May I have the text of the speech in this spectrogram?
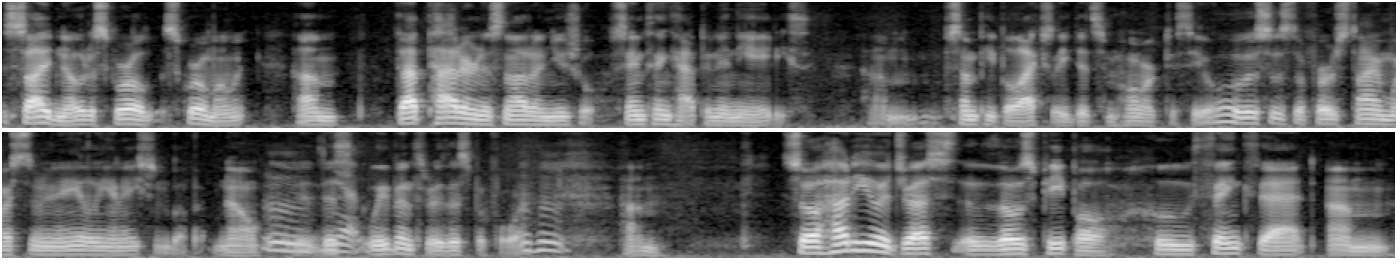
Side note, a squirrel, squirrel moment. Um, that pattern is not unusual. Same thing happened in the 80s. Um, some people actually did some homework to see, oh, this is the first time Western alienation. Blah, blah. No, this, yeah. we've been through this before. Um, so, how do you address those people who think that um,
